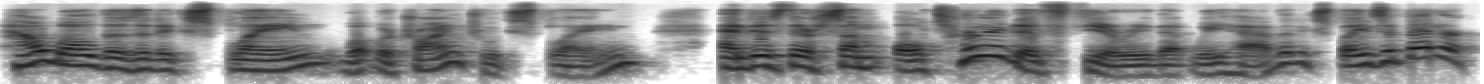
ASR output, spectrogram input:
How well does it explain what we're trying to explain? And is there some alternative theory that we have that explains it better?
